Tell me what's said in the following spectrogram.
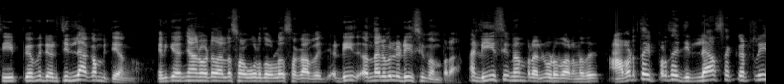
സി പി എമ്മിന്റെ ഒരു ജില്ലാ കമ്മിറ്റി അംഗം എനിക്ക് ഞാനോട്ട് നല്ല സൗഹൃദമുള്ള സഖാബ് ഡി നിലവിൽ ഡി സി മെമ്പറാണ് ആ ഡി സി മെമ്പർ എന്നോട് പറഞ്ഞത് അവിടുത്തെ ഇപ്പോഴത്തെ ജില്ലാ സെക്രട്ടറി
